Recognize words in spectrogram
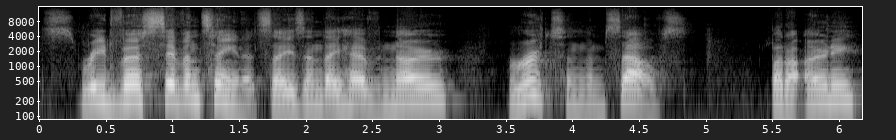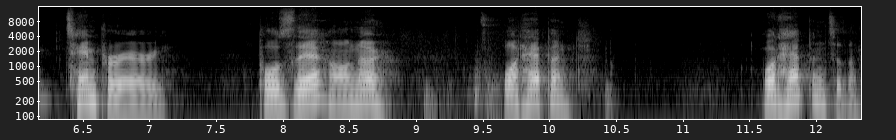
Let's read verse 17. It says, And they have no root in themselves, but are only temporary. Pause there. Oh no. What happened? What happened to them?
